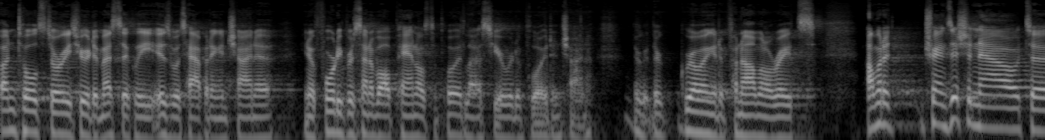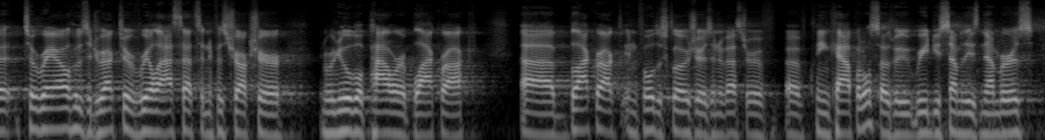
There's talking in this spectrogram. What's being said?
untold stories here domestically is what's happening in China. You know, 40% of all panels deployed last year were deployed in China. They're, they're growing at phenomenal rates. I'm going to transition now to, to Rael, who's the director of real assets and infrastructure and renewable power at BlackRock. Uh, BlackRock, in full disclosure, is an investor of, of, clean capital. So as we read you some of these numbers,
